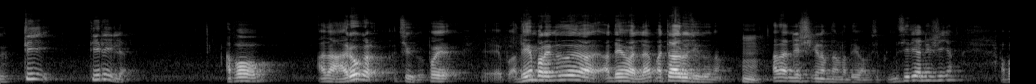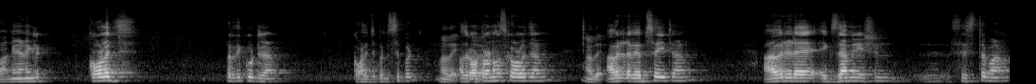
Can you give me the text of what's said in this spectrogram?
യുക്തി തീരെയില്ല. അപ്പോൾ അത് ആരോ ചെയ്തു. ഇപ്പോൾ അദ്ദേഹം പറയുന്നത് അദ്ദേഹമല്ല മറ്റാരോ ചെയ്തു എന്നാണ്. അത് അന്വേഷിക്കണം എന്നാണ് അദ്ദേഹം ആവശ്യപ്പെടുന്നത്. ശരി അന്വേഷിക്കാം. അപ്പോൾ അങ്ങനെയാണെങ്കിൽ കോളേജ് പ്രതിക്കൂട്ടിലാണ്. കോളേജ് പ്രിൻസിപ്പൽ അതെ, അതൊരു ഓട്ടോണമസ് കോളേജാണ്. അവരുടെ ആണ് അവരുടെ എക്സാമിനേഷൻ സിസ്റ്റമാണ്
